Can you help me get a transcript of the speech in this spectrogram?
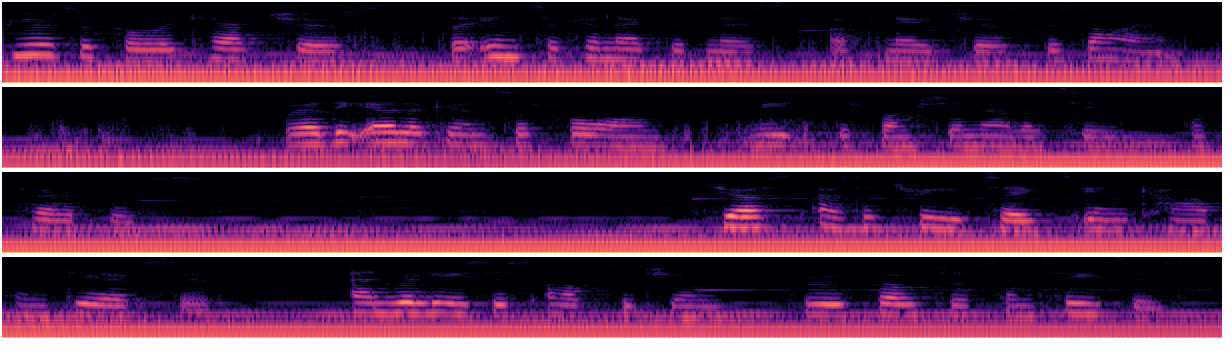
beautifully captures the interconnectedness of nature's design, where the elegance of form meets the functionality of purpose. Just as a tree takes in carbon dioxide and releases oxygen through photosynthesis,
